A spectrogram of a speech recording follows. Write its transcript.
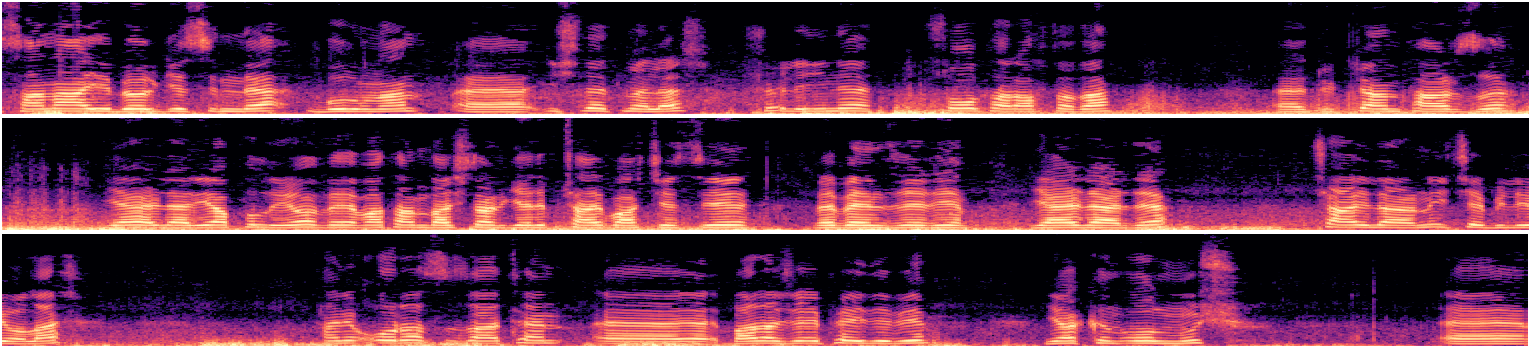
sanayi bölgesinde bulunan eee, işletmeler. Şöyle yine sol tarafta da e, dükkan tarzı yerler yapılıyor ve vatandaşlar gelip çay bahçesi ve benzeri yerlerde çaylarını içebiliyorlar. Hani orası zaten e, baraja epey de bir yakın olmuş. E,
